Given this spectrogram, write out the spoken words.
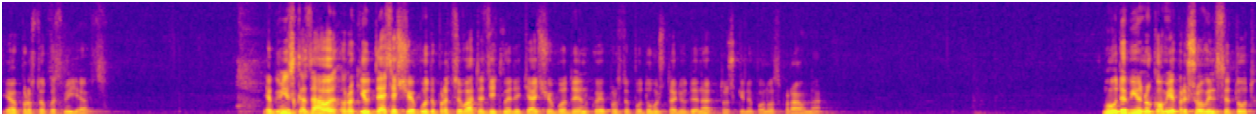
я просто посміявся. Якби мені сказали років 10, що я буду працювати з дітьми дитячого будинку, я просто подумав, що та людина трошки неповносправна. Молодим юнаком я прийшов в інститут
